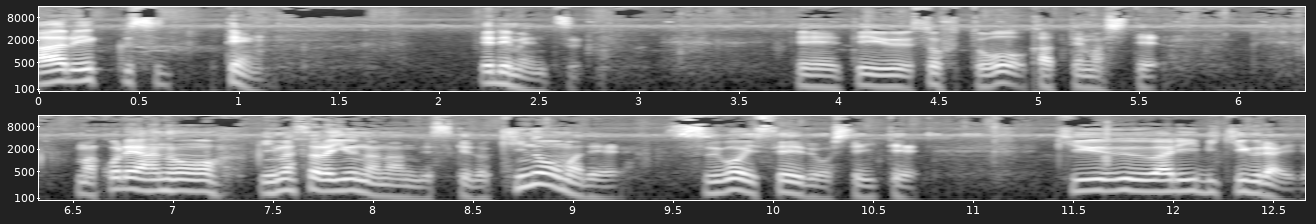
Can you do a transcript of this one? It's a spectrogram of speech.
RX10 Elements、え、っていうソフトを買ってまして、まあ、これあの今更言うななんですけど昨日まですごいセールをしていて9割引きぐらい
